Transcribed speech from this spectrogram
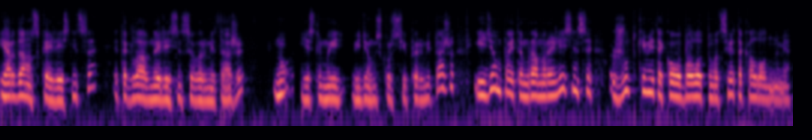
Иордановская лестница – это главная лестница в Эрмитаже – Ну, если мы ведем экскурсии по Эрмитажу и идем по этой мраморной лестнице жуткими такого болотного цвета колоннами.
